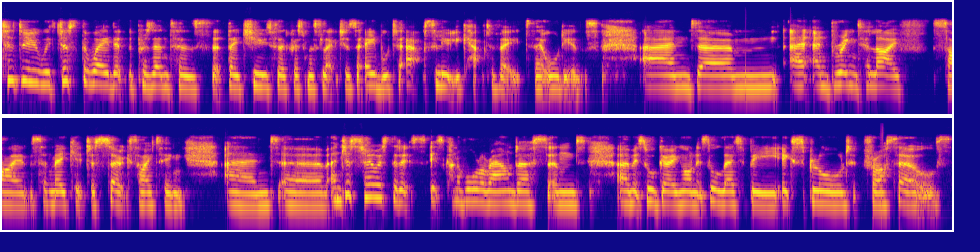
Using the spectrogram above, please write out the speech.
to do with just the way that the presenters that they choose for the Christmas lectures are able to absolutely captivate their audience and um, and, bring to life science and make it just so exciting and uh, and just show us that it's it's kind of all around us and um, it's all going on. It's all there to be explored for ourselves.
